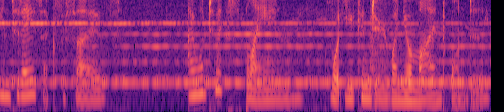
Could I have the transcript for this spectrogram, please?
In today's exercise, I want to explain what you can do when your mind wanders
